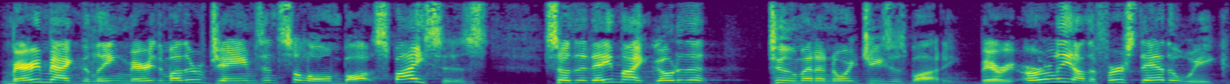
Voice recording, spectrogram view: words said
Mary Magdalene, Mary the mother of James, and Salome bought spices so that they might go to the tomb and anoint Jesus' body. Very early on the first day of the week,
